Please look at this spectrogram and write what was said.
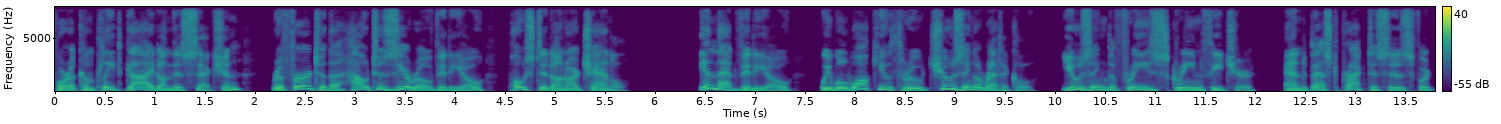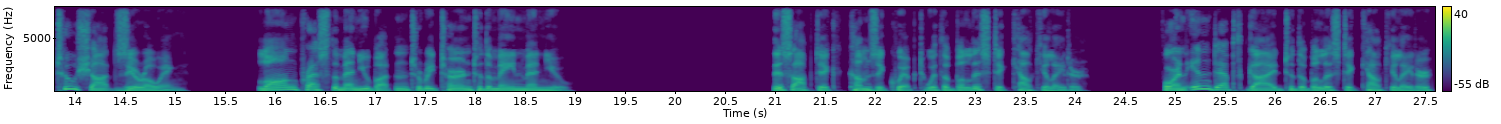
For a complete guide on this section, refer to the How to Zero video posted on our channel. In that video, we will walk you through choosing a reticle, using the freeze screen feature, and best practices for two-shot zeroing. Long press the menu button to return to the main menu. This optic comes equipped with a ballistic calculator. For an in-depth guide to the ballistic calculator,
